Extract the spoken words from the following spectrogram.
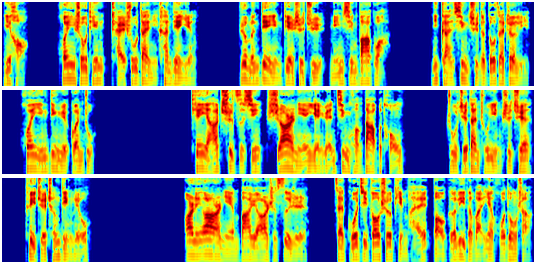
你好，欢迎收听柴叔带你看电影，热门电影、电视剧、明星八卦，你感兴趣的都在这里。欢迎订阅关注。天涯赤子心十二年演员境况大不同，主角淡出影视圈，配角成顶流。二零二二年八月二十四日，在国际高奢品牌宝格丽的晚宴活动上，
